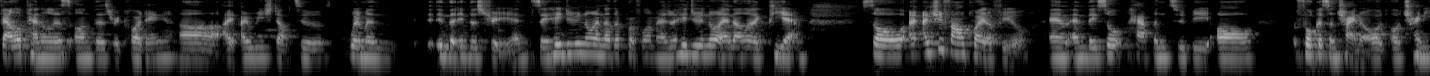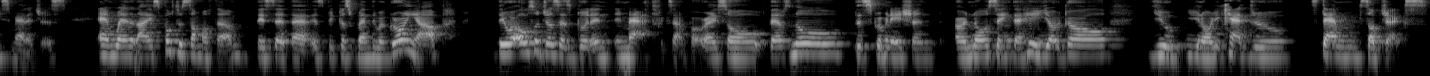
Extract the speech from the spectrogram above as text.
fellow panelists on this recording, uh, I, I reached out to women in the industry and say, hey, do you know another portfolio manager? Hey, do you know another like PM? So I actually found quite a few, and, and they so happened to be all focused on China or, or Chinese managers. And when I spoke to some of them, they said that it's because when they were growing up, they were also just as good in, in math, for example, right? So there's no discrimination or no saying that, hey, you're a girl, you you know, you can't do STEM subjects.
